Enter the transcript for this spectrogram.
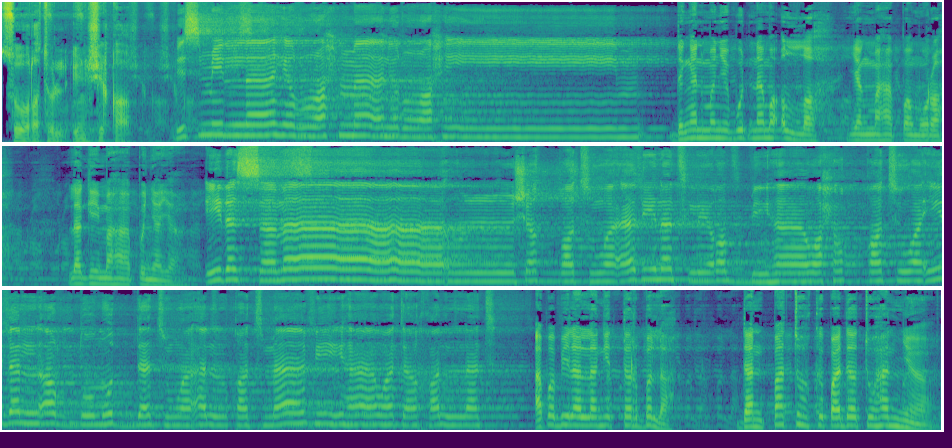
سورة الانشقاق بسم الله الرحمن الرحيم dengan menyebut nama Allah yang Maha Pemurah lagi Maha Penyayang. إذا السماء انشقت وأذنت لربها وحقت وإذا الأرض مدت وألقت ما فيها وتخلت Apabila langit terbelah dan patuh kepada Tuhannya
